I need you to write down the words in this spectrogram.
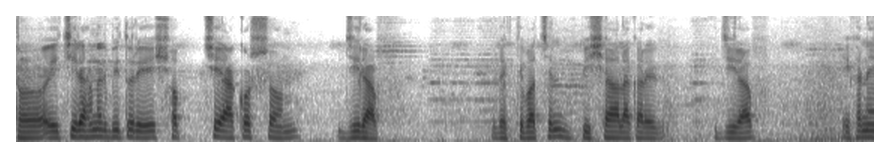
তো এই চিড়িয়াখানার ভিতরে সবচেয়ে আকর্ষণ জিরাফ। দেখতে পাচ্ছেন বিশাল আকারের জিরাফ। এখানে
